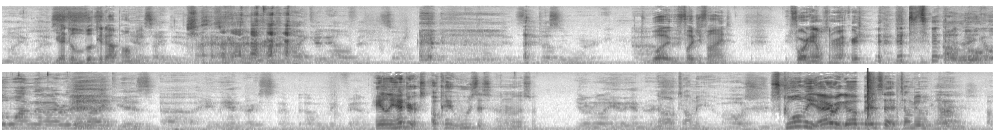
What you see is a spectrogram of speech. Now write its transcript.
my list. You had to look it up, homie? Yes, I do. I got memory like an elephant, so it doesn't work. Uh, What? What'd you find? Fort Hamilton record. A local one that I really like is uh, Haley Heynderickx. Haley Heynderickx. Okay, who's this? I don't know this one. You don't know Haley Heynderickx? No, tell me. Oh, she's School me. There we go. Ben said, "Tell me about Haley Heynderickx." Uh,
